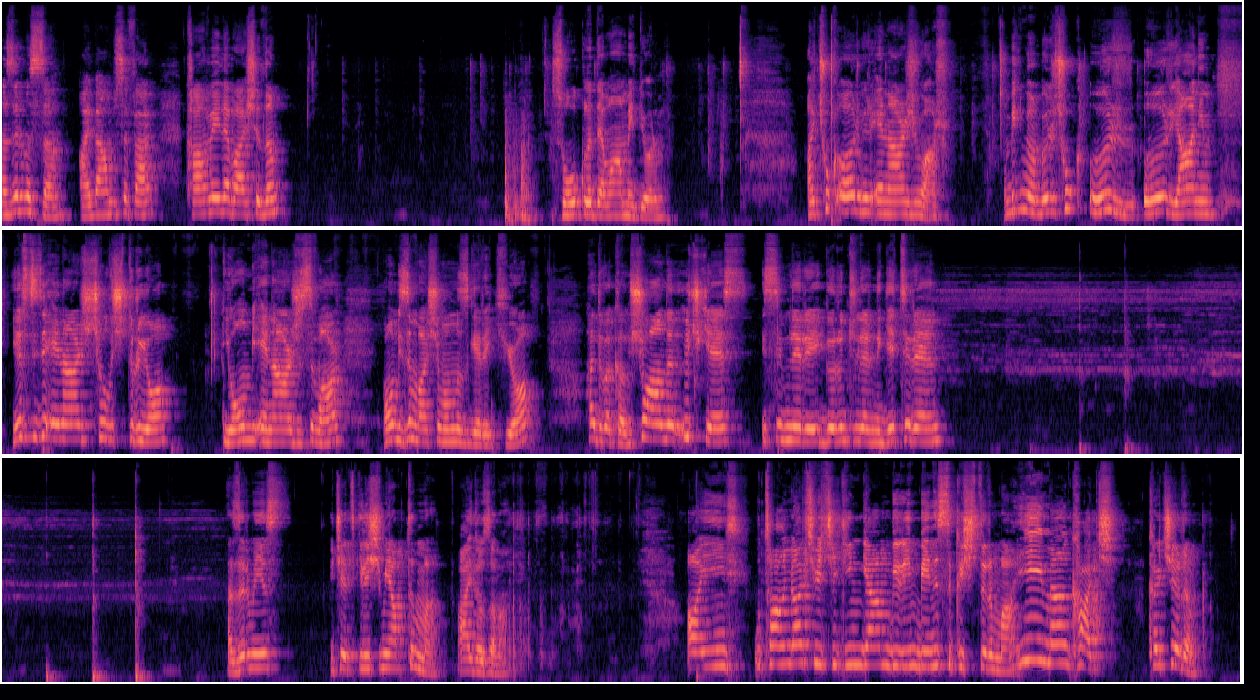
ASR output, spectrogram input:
Hazır mısın? Ay ben bu sefer kahveyle başladım. Soğukla devam ediyorum. Ay çok ağır bir enerji var. Bilmiyorum böyle çok ağır ağır yani ya size enerji çalıştırıyor. Yoğun bir enerjisi var. Ama bizim başlamamız gerekiyor. Hadi bakalım şu anda 3 kez isimleri, görüntülerini getirin. Hazır mıyız? Üç etkileşimi yaptın mı? Haydi o zaman. Ay utangaç ve çekingen biriyim beni sıkıştırma. Hemen kaç. Kaçarım.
